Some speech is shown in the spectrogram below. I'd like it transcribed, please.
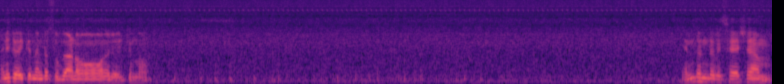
അനു ചോദിക്കുന്നുണ്ട് സുഖാണോ എന്ന് ചോദിക്കുന്നു. എന്തുണ്ട് വിശേഷം?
